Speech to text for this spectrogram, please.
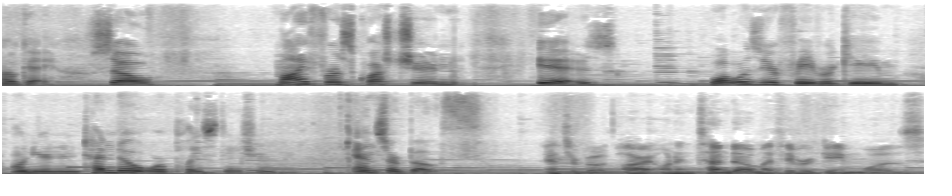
Okay, so my first question is What was your favorite game on your Nintendo or PlayStation? Answer both. Answer both. All right, on Nintendo, my favorite game was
